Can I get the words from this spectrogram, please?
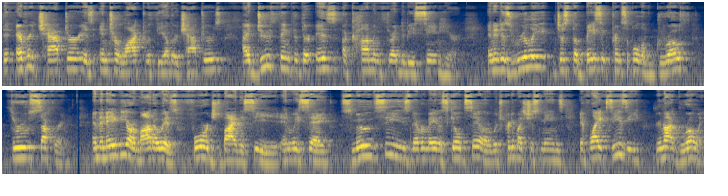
that every chapter is interlocked with the other chapters, I do think that there is a common thread to be seen here. And it is really just the basic principle of growth through suffering. In the Navy, our motto is forged by the sea. And we say, smooth seas never made a skilled sailor, which pretty much just means if life's easy, you're not growing.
